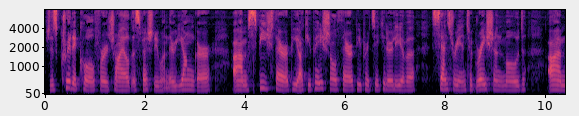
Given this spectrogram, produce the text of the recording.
which is critical for a child, especially when they're younger. Um, speech therapy, occupational therapy, particularly of a sensory integration mode, um,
